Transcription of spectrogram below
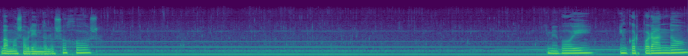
Vamos abriendo los ojos. Y me voy incorporando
